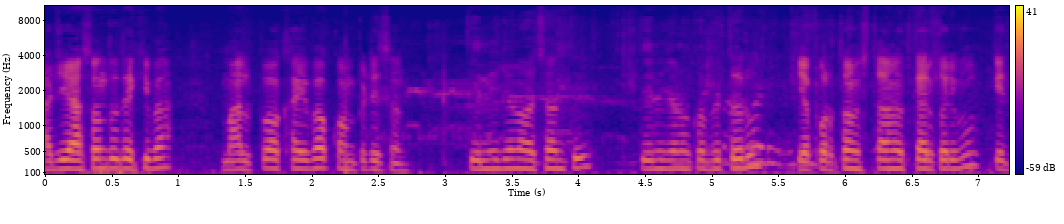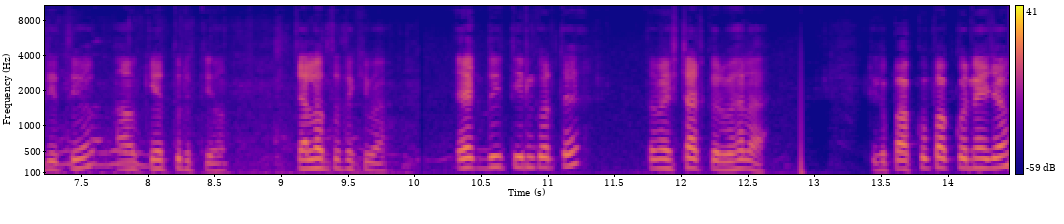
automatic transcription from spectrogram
आज आसतु देखा मालप खाइबा कंपिटिशन तीन जन अच्छा तीन जन भितर किए प्रथम स्थान अधिकार करिवो किए द्वितीय तृतीय चलत देखा एक दुई तीन करते तुम स्टार्ट कर नहीं जाओ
